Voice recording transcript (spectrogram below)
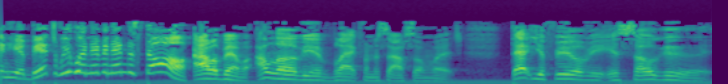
in here, bitch. We wasn't even in the store. Alabama. I love being black from the South so much. That you feel me is so good.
